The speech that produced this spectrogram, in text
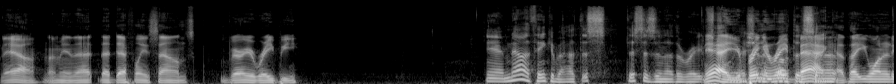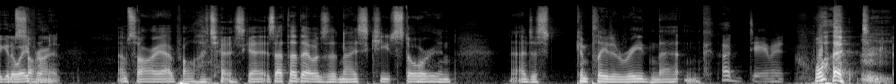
Yeah, I mean that that definitely sounds very rapey. Yeah, now I think about it, this this is another rape. Yeah, story. you're bringing rape back. up. I thought you wanted to get I'm away from it. I'm sorry. I apologize, guys. I thought that was a nice, cute story, and I just completed reading that. And God damn it! what?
